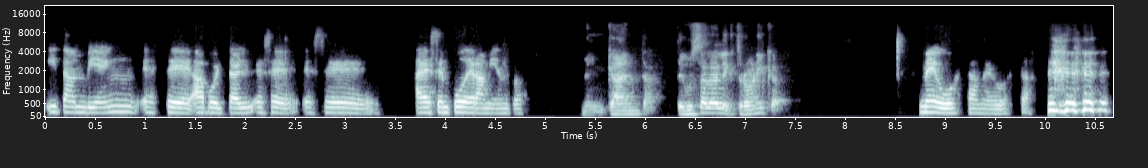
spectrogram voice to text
y también este, aportar ese, ese, a ese empoderamiento. Me encanta. ¿Te gusta la electrónica? Me gusta, me gusta.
